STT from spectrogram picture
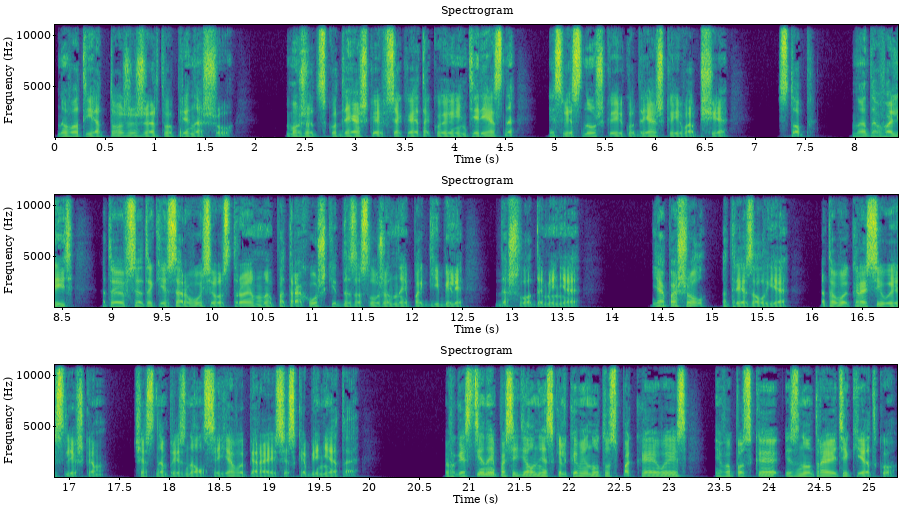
но вот я тоже жертву приношу. Может, с кудряшкой всякое такое интересно, и с веснушкой, и кудряшкой, и вообще. Стоп, надо валить, а то я все-таки сорвусь и устроим мы потрохушки до заслуженной погибели. Дошло до меня. «Я пошел», — отрезал я. «А то вы красивые слишком», — честно признался я, выпираясь из кабинета. В гостиной посидел несколько минут, успокаиваясь и выпуская изнутра этикетку.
